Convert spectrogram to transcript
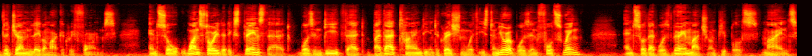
the German labor market reforms. And so, one story that explains that was indeed that by that time, the integration with Eastern Europe was in full swing. And so, that was very much on people's minds.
